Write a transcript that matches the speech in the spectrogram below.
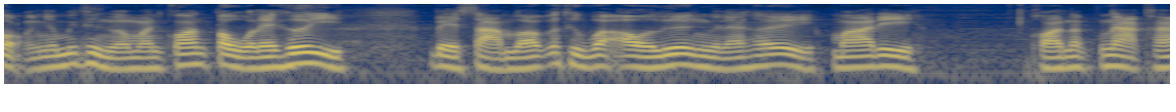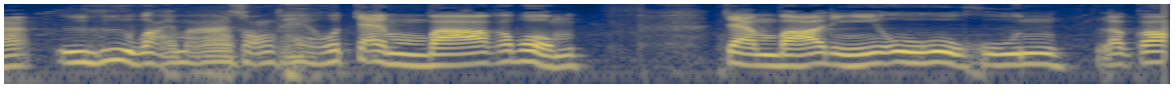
สองยังไม่ถึงกับมันก้อนโตเลยเฮ้ยเบสสามร้อยก็ถือว่าเอาเรื่องอยู่นะเฮ้ยมาดิขอหนักๆฮะอือหือวายมาสองแถวแจมบ้าครับผมแจมบ้าอย่างนี้อู้หูคูณ แล้วก็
